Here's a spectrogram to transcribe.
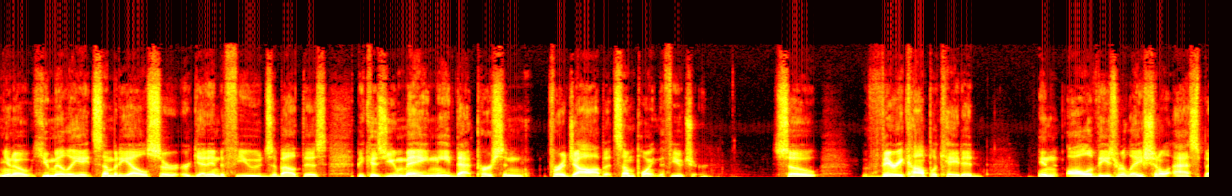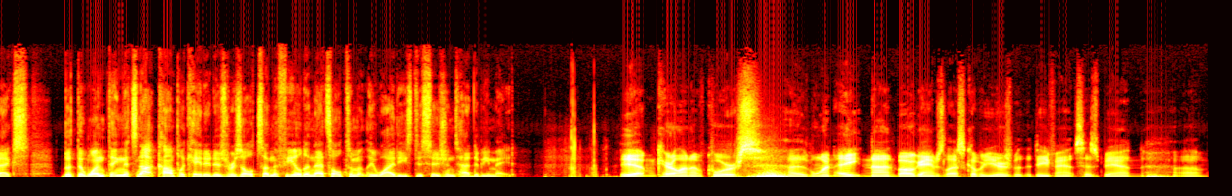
you know, humiliate somebody else or, or get into feuds about this because you may need that person for a job at some point in the future. So, very complicated in all of these relational aspects. But the one thing that's not complicated is results on the field, and that's ultimately why these decisions had to be made. Yeah, Carolina, of course, has won eight and nine ball games the last couple of years, but the defense has been um,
